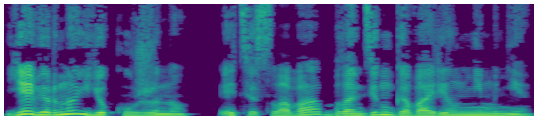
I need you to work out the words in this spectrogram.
Я верну ее к ужину». Эти слова блондин говорил не мне.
